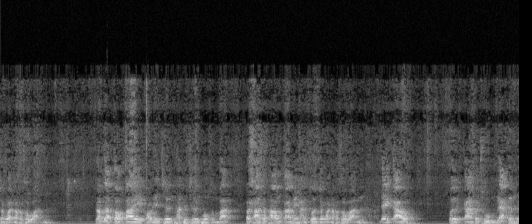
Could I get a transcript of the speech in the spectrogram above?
จังหวัดนครสวรรค์ลำดับต่อไปขอเรียนเชิญท่านเผชิญพงสมบัติ ประธานสภาองค์การบริหารส่วนจังหวัดนครสวรรค์ได้กล่าวเปิดการประชุมและดำเนิน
